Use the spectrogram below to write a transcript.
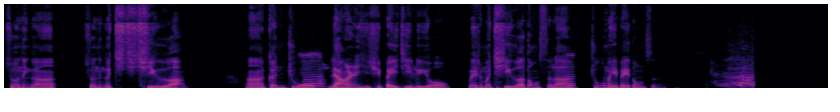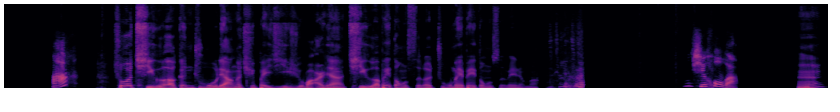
说那个说那个企企鹅，嗯，跟猪两个人一起去北极旅游。为什么企鹅冻死了，猪没被冻死？啊？说企鹅跟猪两个去北极去玩去，企鹅被冻死了，猪没被冻死，为什么？猪皮厚吧？嗯？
